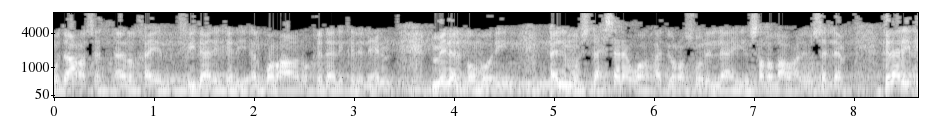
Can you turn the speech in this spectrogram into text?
مدارسة أهل الخير في ذلك للقرآن وكذلك للعلم من الأمور المستحسنة وهدي رسول الله صلى الله عليه وسلم. كذلك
